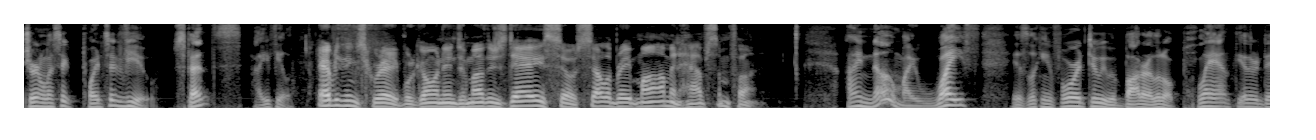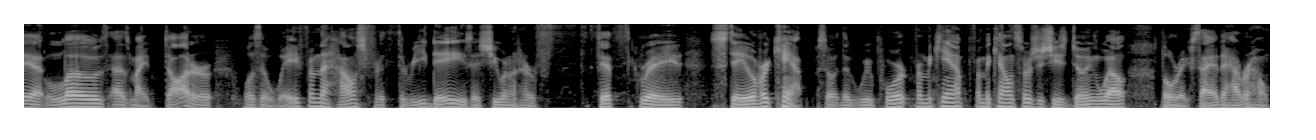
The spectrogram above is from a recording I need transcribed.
journalistic points of view. Spence, how you feeling? Everything's great. We're going into Mother's Day, so celebrate mom and have some fun. I know my wife is looking forward to. We bought a little plant the other day at Lowe's as my daughter was away from the house for three days as she went on her fifth grade stay over camp. So the report from the camp from the counselors is she's doing well, but we're excited to have her home.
